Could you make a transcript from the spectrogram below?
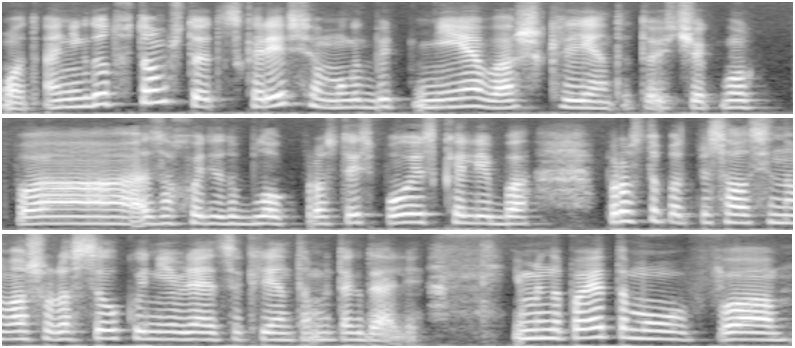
Вот. Анекдот в том, что это, скорее всего, могут быть не ваши клиенты. То есть человек по, заходит в блог просто из поиска, либо просто подписался на вашу рассылку, не является клиентом и так далее. Именно поэтому в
